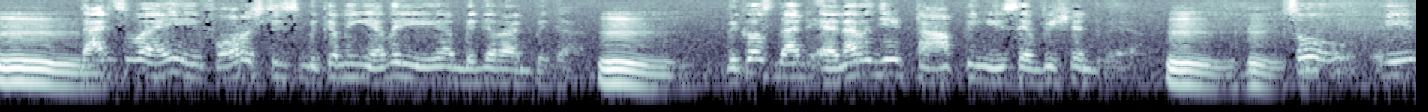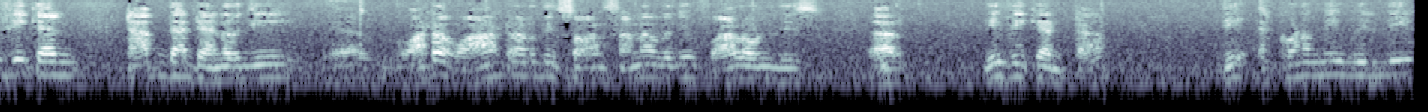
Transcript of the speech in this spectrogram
हम्म That's why forest is becoming every year bigger and bigger. हम्म Because that energy tapping is efficient there. हम्म हम्म So if we can tap that energy, uh, what are, what are the sun, sun energy fall on this earth? If we can tap, the economy will be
